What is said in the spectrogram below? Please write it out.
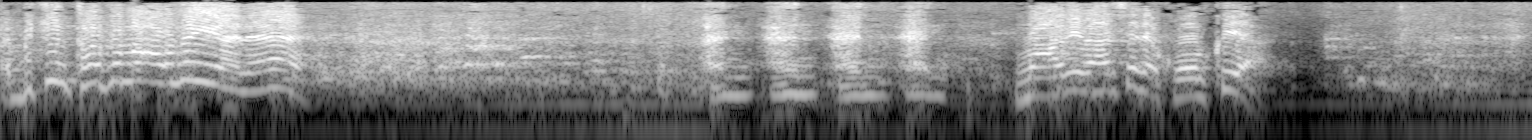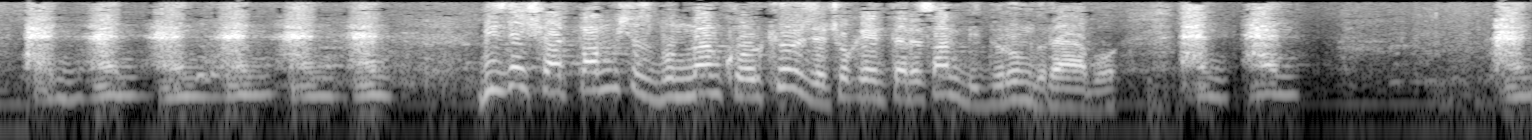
ya bütün tadımı aldın yani he. Hen hen hen hen. Mavi versene korku ya. Hen hen hen hen hen hen. Biz de şartlanmışız bundan korkuyoruz ya çok enteresan bir durumdur ha bu. Hen hen. Hen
